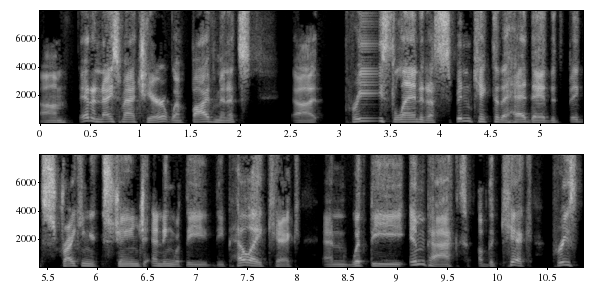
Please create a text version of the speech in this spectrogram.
Um, they had a nice match here. It went five minutes. Uh, Priest landed a spin kick to the head. They had this big striking exchange ending with the, the Pele kick. And with the impact of the kick, Priest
